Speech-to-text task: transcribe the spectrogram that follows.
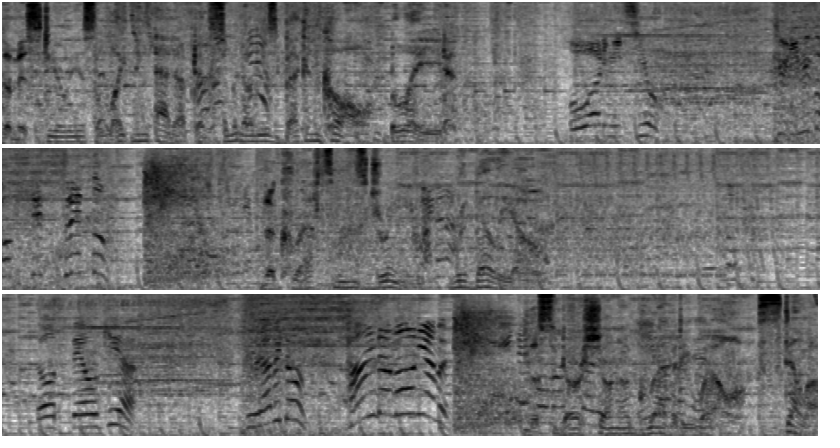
The mysterious lightning adept at Sumeragi's beck and call, Blade. The craftsman's dream, Rebellio. とっておきやグラビトンパンダモーニアム The Sudarshana Gravity Well, Stella.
